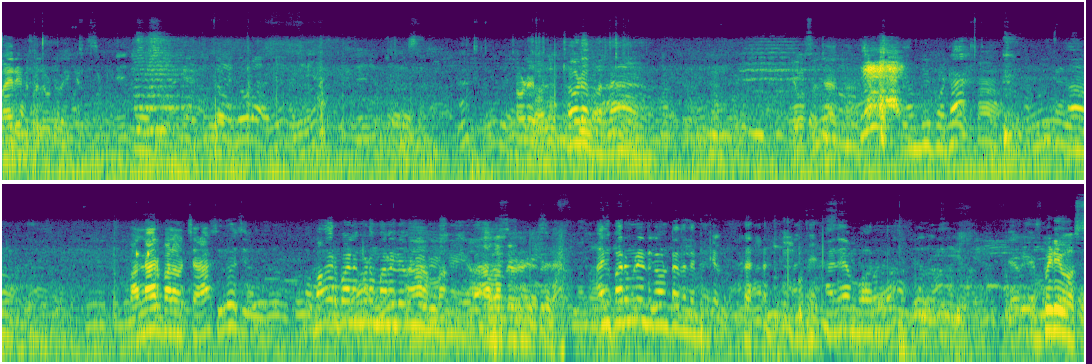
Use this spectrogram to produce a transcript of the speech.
బైరెడ్డి పిల్లలు వెహికల్స్ చౌడేపల్లా. సుజాత. బంగారుపాలెం వచ్చారా? బంగారుపాలెం కూడా మన? అది పర్మనెంట్గా ఉంటుందిలే మీకు. అదేం పోదు ఎంపీడీఓస్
